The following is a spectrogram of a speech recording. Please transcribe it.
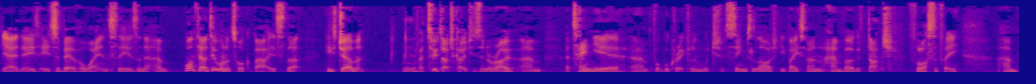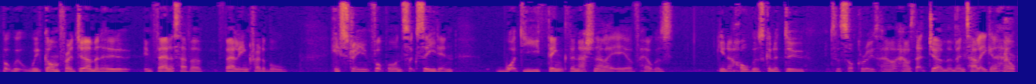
Yeah, it is, it's a bit of a wait and see, isn't it? Um, one thing I do want to talk about is that he's German. We've had two Dutch coaches in a row, um, a 10 year um, football curriculum which seems largely based on Han Berger's Dutch philosophy. Um, but we, we've gone for a German who, in fairness, have a fairly incredible history in football and succeeding. What do you think the nationality of Helga's, you know, Holger's going to do to the Socceroos? How, how's that German mentality going to help?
